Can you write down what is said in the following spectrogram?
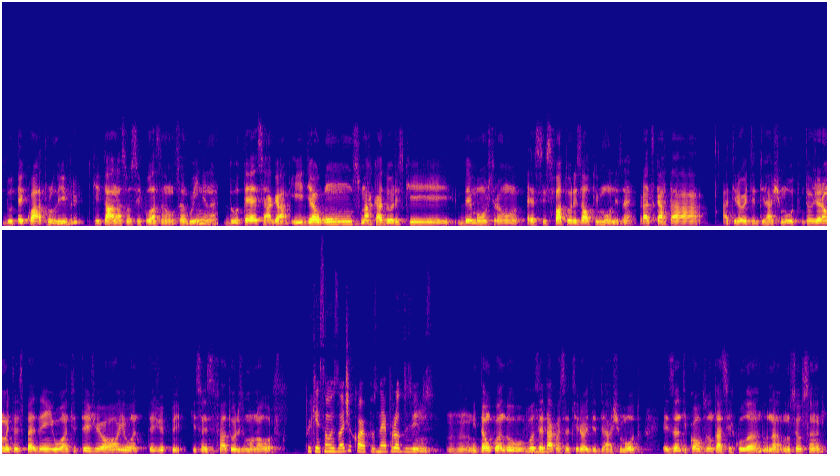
do T4 livre, que está na sua circulação sanguínea, né? Do TSH e de alguns marcadores que demonstram esses fatores autoimunes, né? Para descartar a tireoide de Hashimoto. Então, geralmente eles pedem o anti-TGO e o anti-TGP, que são esses fatores imunológicos. Porque são os anticorpos, né, produzidos. Sim. Uhum. Então, quando você está com essa tireoide de Hashimoto, esses anticorpos vão estar circulando na, no seu sangue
